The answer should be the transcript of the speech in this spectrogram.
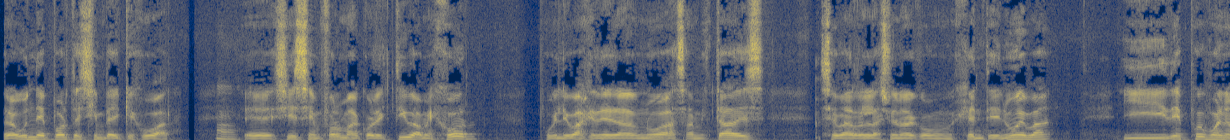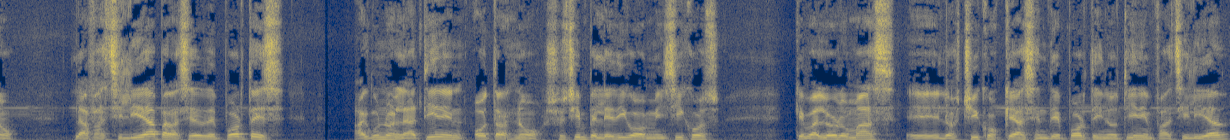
pero algún deporte siempre hay que jugar. Mm. Eh, si es en forma colectiva, mejor, porque le va a generar nuevas amistades, se va a relacionar con gente nueva y después, bueno, la facilidad para hacer deportes algunos la tienen, otras no. Yo siempre le digo a mis hijos que valoro más eh, los chicos que hacen deporte y no tienen facilidad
